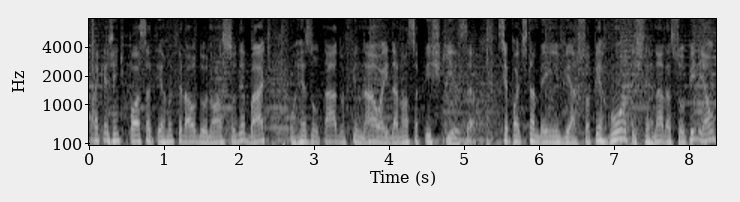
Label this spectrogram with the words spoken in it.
para que a gente possa ter no final do nosso debate o resultado final aí da nossa pesquisa. Você pode também enviar sua pergunta, externar a sua opinião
